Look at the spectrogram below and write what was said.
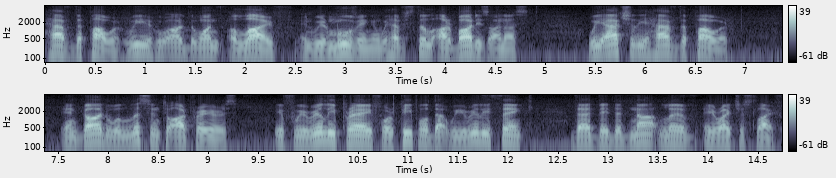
have the power. We who are the one alive and we're moving and we have still our bodies on us, we actually have the power and God will listen to our prayers if we really pray for people that we really think that they did not live a righteous life.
